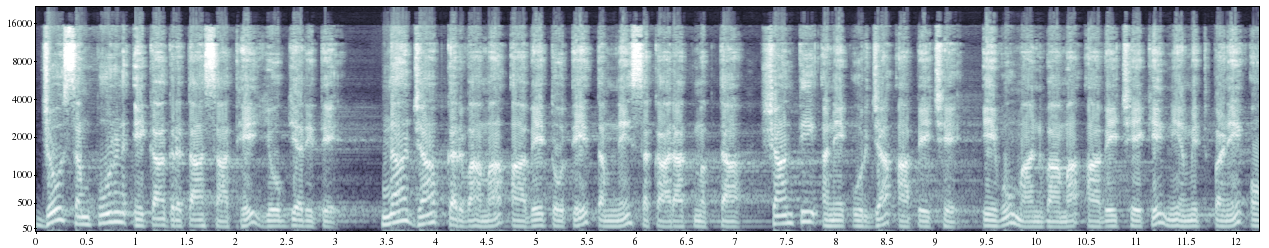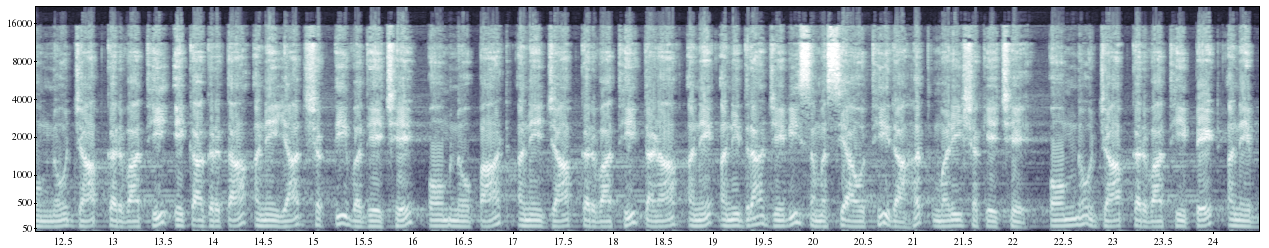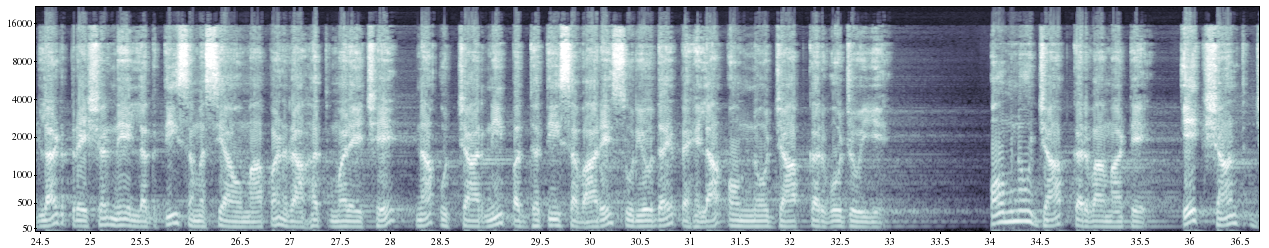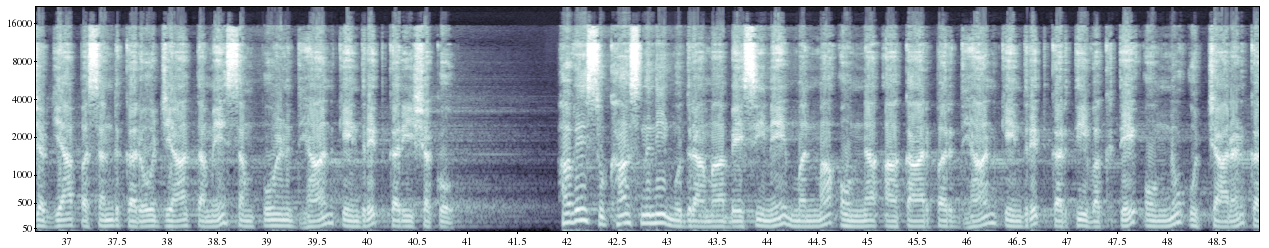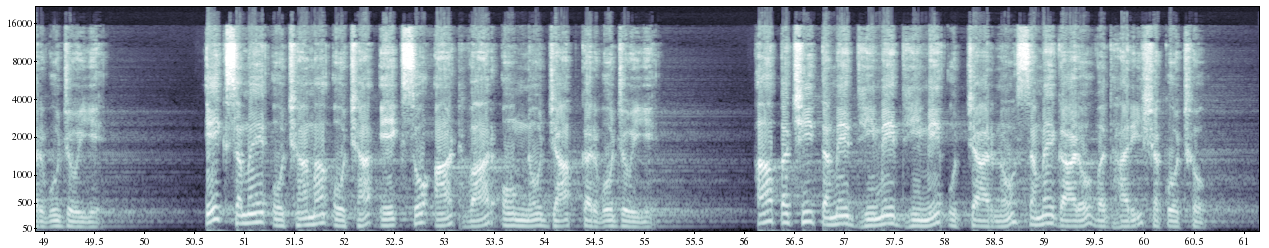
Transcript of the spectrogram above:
જો સંપૂર્ણ એકાગ્રતા સાથે યોગ્ય રીતે ના જાપ કરવામાં આવે તો તે તમને સકારાત્મકતા, શાંતિ અને ઊર્જા આપે છે, એવું માનવામાં આવે છે કે નિયમિતપણે ઓમનો જાપ કરવાથી એકાગ્રતા અને યાદશક્તિ વધે છે. ઓમનો પાઠ અને જાપ કરવાથી તણાવ અને અનિદ્રા જેવી સમસ્યાઓથી રાહત મળી શકે છે. ઓમનો જાપ કરવાથી પેટ અને બ્લડ પ્રેશરને લગતી સમસ્યાઓમાં પણ રાહત મળે છે. ના ઉચ્ચારની પદ્ધતિ સવારે સૂર્યોદય પહેલા ઓમનો જાપ કરવો જોઈએ. ઓમનો જાપ કરવા માટે એક શાંત જગ્યા પસંદ કરો જ્યાં તમે સંપૂર્ણ ધ્યાન કેન્દ્રિત કરી શકો. હવે સુખાસનની મુદ્રામાં બેસીને મનમાં ઓમના આકાર પર ધ્યાન કેન્દ્રિત કરતી વખતે ઓમનું ઉચ્ચારણ કરવું જોઈએ. એક સમયે ઓછામાં ઓછા એકસો આઠ વાર ઓમનો જાપ કરવો જોઈએ. આ પછી તમે ધીમે ધીમે ઉચ્ચારનો સમયગાળો વધારી શકો છો.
